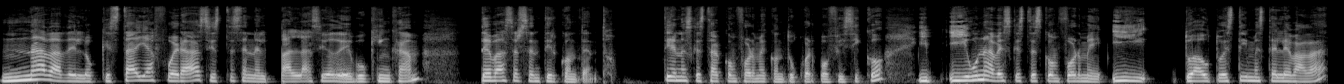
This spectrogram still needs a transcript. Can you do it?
nada de lo que está allá afuera, si estés en el palacio de Buckingham, te va a hacer sentir contento. Tienes que estar conforme con tu cuerpo físico y, y una vez que estés conforme y tu autoestima esté elevada,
